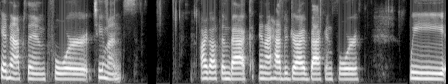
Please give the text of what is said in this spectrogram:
kidnapped them for two months. I got them back and I had to drive back and forth. We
